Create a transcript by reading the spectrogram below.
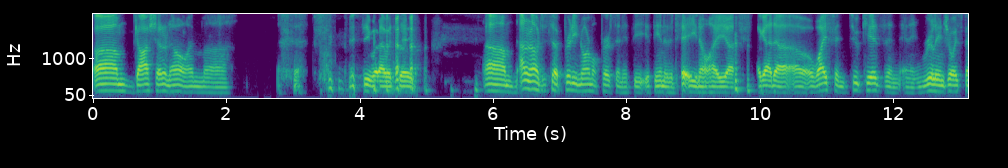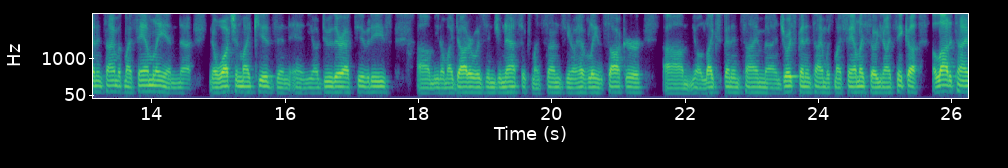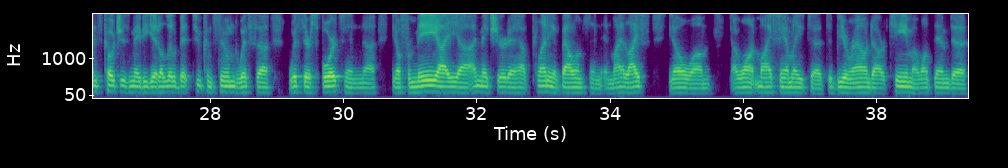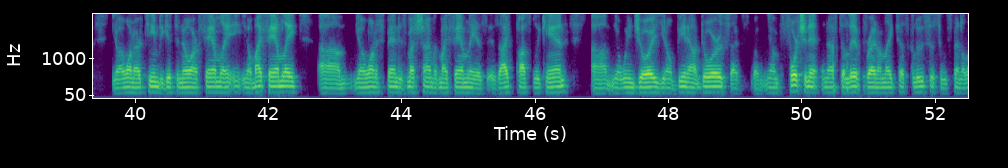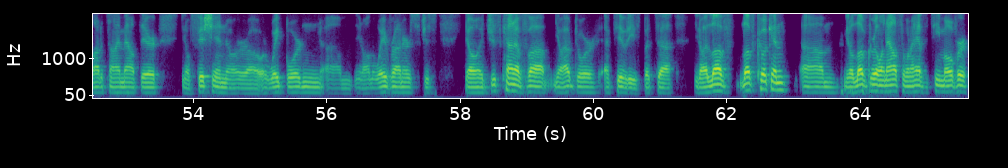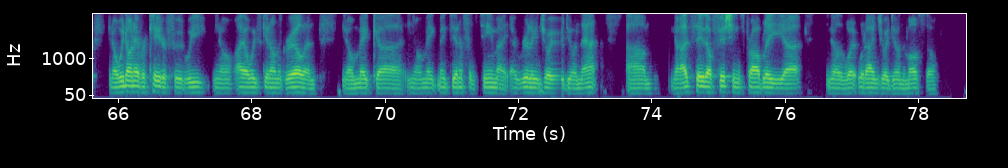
Um, gosh, I don't know. I'm uh, see what I would say. Um, I don't know, just a pretty normal person at the at the end of the day. You know, I uh, I got a, a, wife and two kids, and and I really enjoy spending time with my family, and uh, you know, watching my kids and and you know do their activities. Um, you know, my daughter was in gymnastics. My son's you know heavily in soccer. Um, you know, like spending time, uh, enjoy spending time with my family. So you know, I think uh, a lot of times coaches maybe get a little bit too consumed with uh, with their sports, and uh, you know, for me, I I make sure to have plenty of balance in in my life. You know. Um, I want my family to to be around our team. I want them to, you know, I want our team to get to know our family. You know, my family. Um, you know, I want to spend as much time with my family as as I possibly can. Um, you know, we enjoy, you know, being outdoors. I've, you know, I'm fortunate enough to live right on Lake Tuscaloosa, so we spend a lot of time out there, you know, fishing or uh, or wakeboarding, um, you know, on the wave runners. Just, you know, just kind of, uh, you know, outdoor activities. But uh, you know, I love love cooking. Um, you know, love grilling out. So when I have the team over, you know, we don't ever cater food. We, you know, I always get on the grill and you know make uh, you know make make dinner for the team. I, I really enjoy doing that. Um, you know, I'd say though fishing is probably uh, you know what what I enjoy doing the most though.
